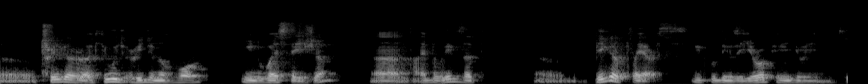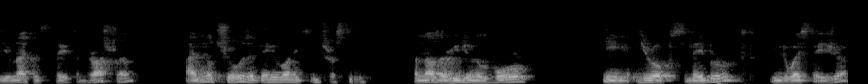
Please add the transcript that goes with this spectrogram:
uh, trigger a huge regional war in West Asia. And I believe that uh, bigger players, including the European Union, the United States, and Russia, I'm not sure that anyone is interested in another regional war in Europe's neighborhood in West Asia,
